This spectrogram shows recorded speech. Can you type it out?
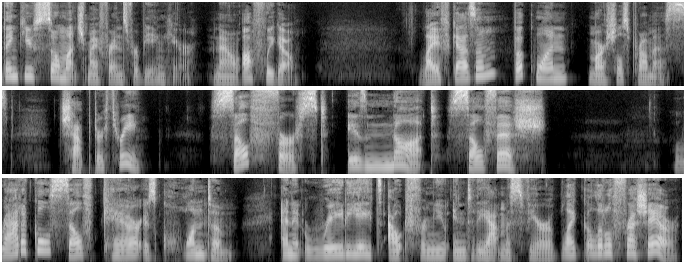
Thank you so much, my friends, for being here. Now off we go. Lifegasm, Book One Marshall's Promise. Chapter 3 Self First is not selfish. Radical self care is quantum, and it radiates out from you into the atmosphere like a little fresh air.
